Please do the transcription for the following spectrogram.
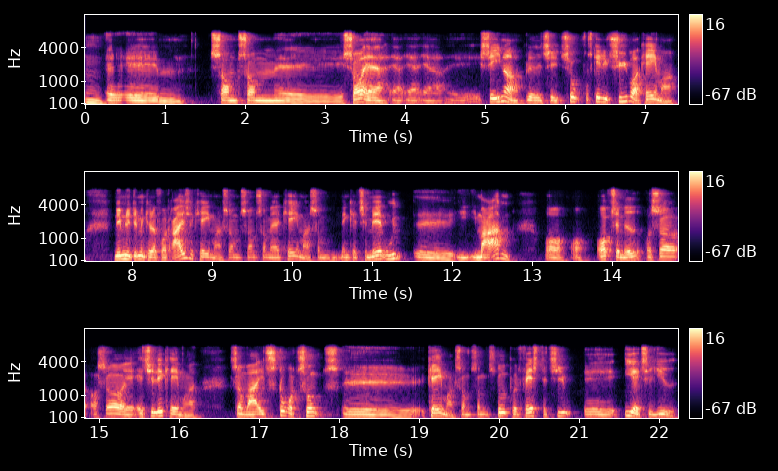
mm. øh, som, som øh, så er, er, er, er øh, senere blevet til to forskellige typer af kameraer, nemlig det, man kalder for et rejsekamera, som, som, som er et kamera, som man kan tage med ud øh, i, i marken og, og optage med, og så, og så øh, atelierkameraet, som var et stort, tungt øh, kamera, som, som stod på et fast stativ øh, i atelieret,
